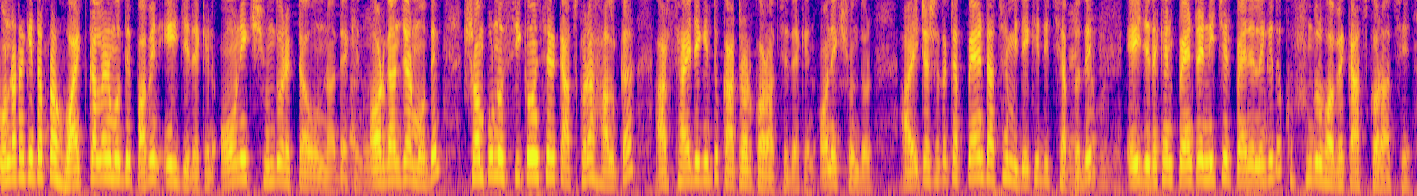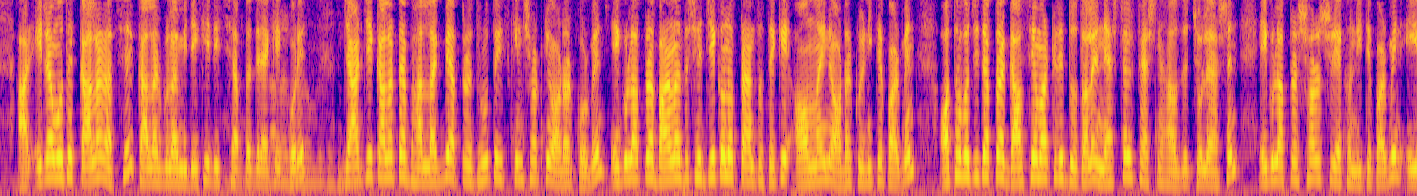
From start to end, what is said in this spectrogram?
ওড়নাটা কিন্তু আপনার হোয়াইট কালারের মধ্যে পাবেন। এই যে দেখেন অনেক সুন্দর একটা ওড়না দেখেন। অর্গানজার মধ্যে সম্পূর্ণ সিকোয়েন্সের কাজ করা হালকা আর সাইডে কিন্তু কাটার করা আছে দেখেন অনেক সুন্দর। আর এটার সাথে একটা প্যান্ট আছে আমি দেখিয়ে দিচ্ছি আপনাদের। এই যে দেখেন প্যান্টের নিচের প্যানেলে কিন্তু খুব সুন্দরভাবে কাজ করা আছে। আর এটার মধ্যে কালার আছে কালারগুলো আমি দেখিয়ে দিচ্ছি আপনাদের এক এক করে। যার যে কালারটা ভালো লাগবে আপনারা দ্রুত স্ক্রিনশট নিয়ে অর্ডার করবেন। এগুলো আপনারা বাংলাদেশের যে কোনো প্রান্ত থেকে অনলাইনে অর্ডার করে নিতে পারবেন। অথবা যদি আপনারা গাউসিয়া মার্কেটের দোতলায় ন্যাশনাল ফ্যাশন হাউসে চলে আসেন এগুলো আপনারা সরাসরি এখন নিতে পারবেন এই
